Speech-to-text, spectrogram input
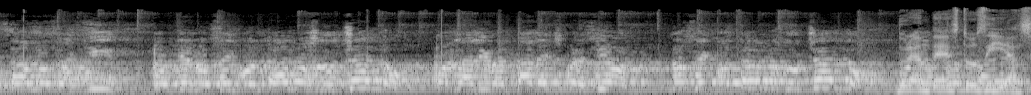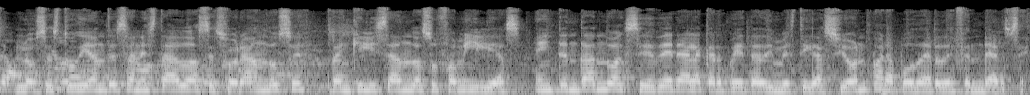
estamos aquí porque nos encontramos luchando de expresión. Nos encontramos luchando. Durante estos días, los estudiantes han estado asesorándose, tranquilizando a sus familias e intentando acceder a la carpeta de investigación para poder defenderse.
